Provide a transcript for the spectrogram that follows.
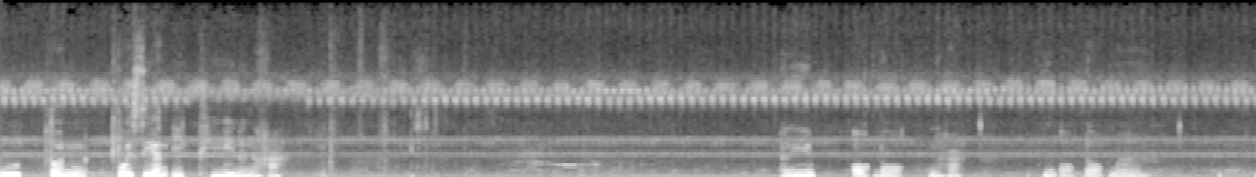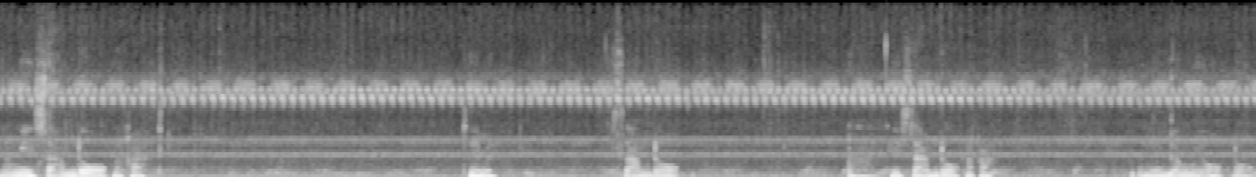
ต้นโปยเซียนอีกที่หนึ่งนะคะอันนี้ออกดอกนะคะเพิ่งออกดอกมายังมีสามดอกนะคะใช่ไหมสามดอก มีสามดอกนะคะ อันนี้ยังไม่ออกดอก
